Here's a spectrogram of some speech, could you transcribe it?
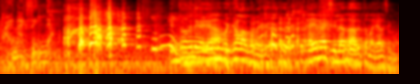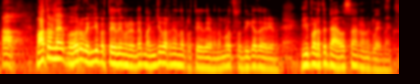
ക്ലൈമാക്സ് ഇല്ല. ഇന്റർവെൽ കഴിയുമ്പോൾ പൊയ്ക്കോളാൻ ക്ലൈമാക്സ് ഇല്ലാത്ത ആദ്യത്തെ മലയാള സിനിമ. ആ. മാത്രമല്ല വേറെ വലിയ പ്രത്യേകതയും കൂടെ ഉണ്ട്. മഞ്ജു പറഞ്ഞ പ്രത്യേകതയാണ്. നമ്മൾ ശ്രദ്ധിക്കാത്ത കാര്യമാണ്. ഈ പടത്തിന്റെ അവസാനമാണ് ക്ലൈമാക്സ്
